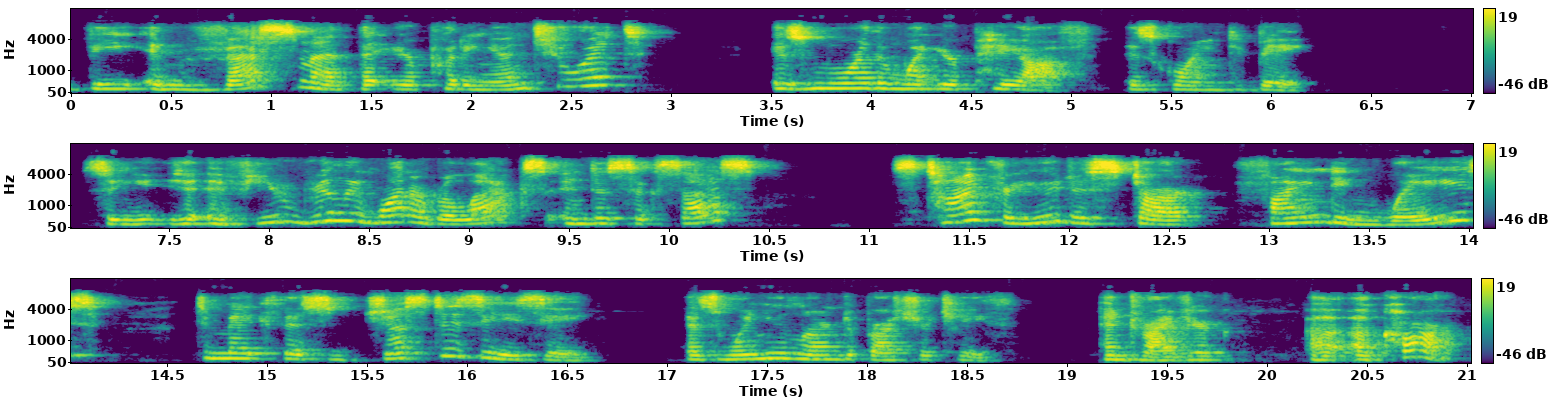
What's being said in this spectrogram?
the investment that you're putting into it is more than what your payoff is going to be. So you, if you really want to relax into success, it's time for you to start finding ways to make this just as easy as when you learn to brush your teeth and drive your uh, a car.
